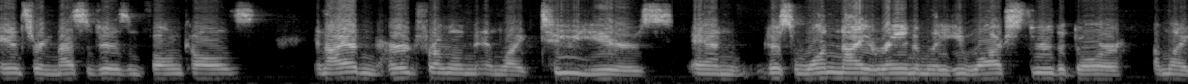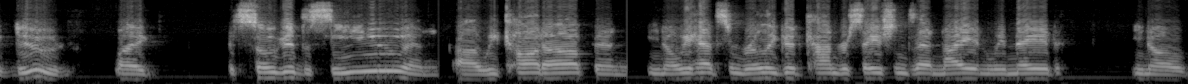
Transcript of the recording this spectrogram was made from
answering messages and phone calls. And I hadn't heard from him in like two years. And just one night randomly, he walks through the door. I'm like, dude, like, it's so good to see you. And uh, we caught up and, you know, we had some really good conversations that night and we made you know,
